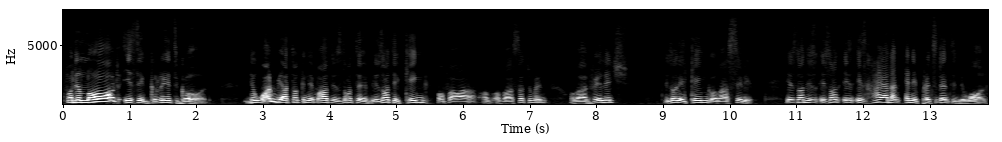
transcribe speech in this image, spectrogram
For the Lord is a great God. The one we are talking about is not a, is not a king of our, of, of our settlement, of our village. He's not a king of our city. He's not, he's not, he's higher than any president in the world.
